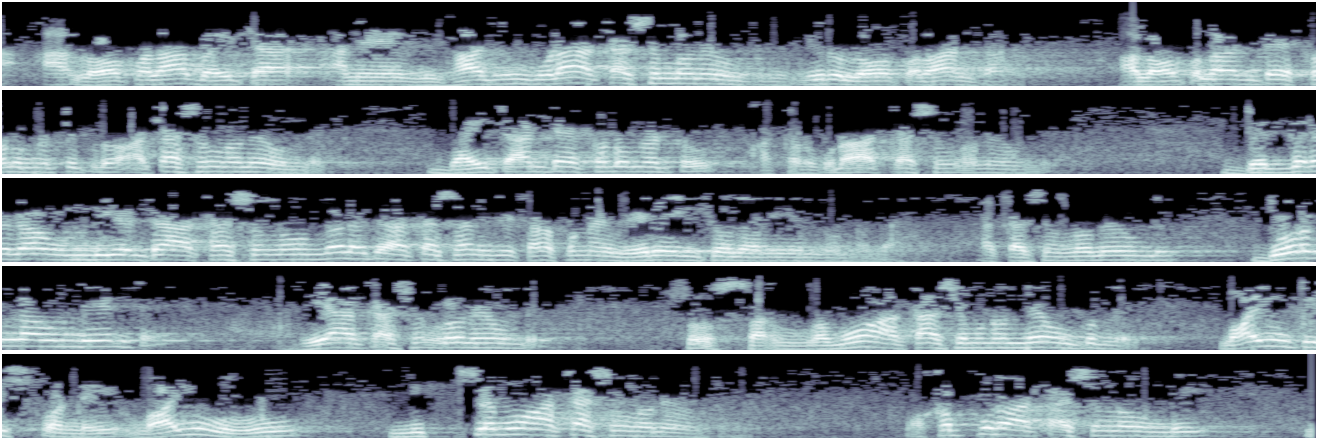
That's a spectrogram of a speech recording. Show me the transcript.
ఆ- ఆ లోపల బయట అనే విభాగం కూడా ఆకాశంలోనే ఉంటుంది. మీరు లోపల అంటారు. ఆ లోపల అంటే ఎక్కడున్నట్టు ఇప్పుడు ఆకాశంలోనే ఉంది. బయట అంటే ఎక్కడున్నట్టు అక్కడ కూడా ఆకాశంలోనే ఉంది. దగ్గరగా ఉంది అంటే ఆకాశంలో ఉందా లేకపోతే ఆకాశానికి కాకుండా వేరే ఇంట్లో దాని ఎందు ఉన్నదా? ఆకాశంలోనే ఉంది. దూరంగా ఉంది అంటే అదే ఆకాశంలోనే ఉంది. సో సర్వము ఆకాశమునందే ఉంటుంది. వాయువు తీసుకోండి. వాయువు నిత్యము ఆకాశంలోనే ఉంటుంది. ఒకప్పుడు ఆకాశంలో ఉండి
